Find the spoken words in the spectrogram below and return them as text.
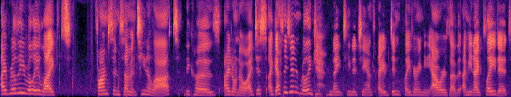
I really, really liked Farm Sim 17 a lot because I don't know. I just I guess I didn't really give 19 a chance. I didn't play very many hours of it. I mean, I played it,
